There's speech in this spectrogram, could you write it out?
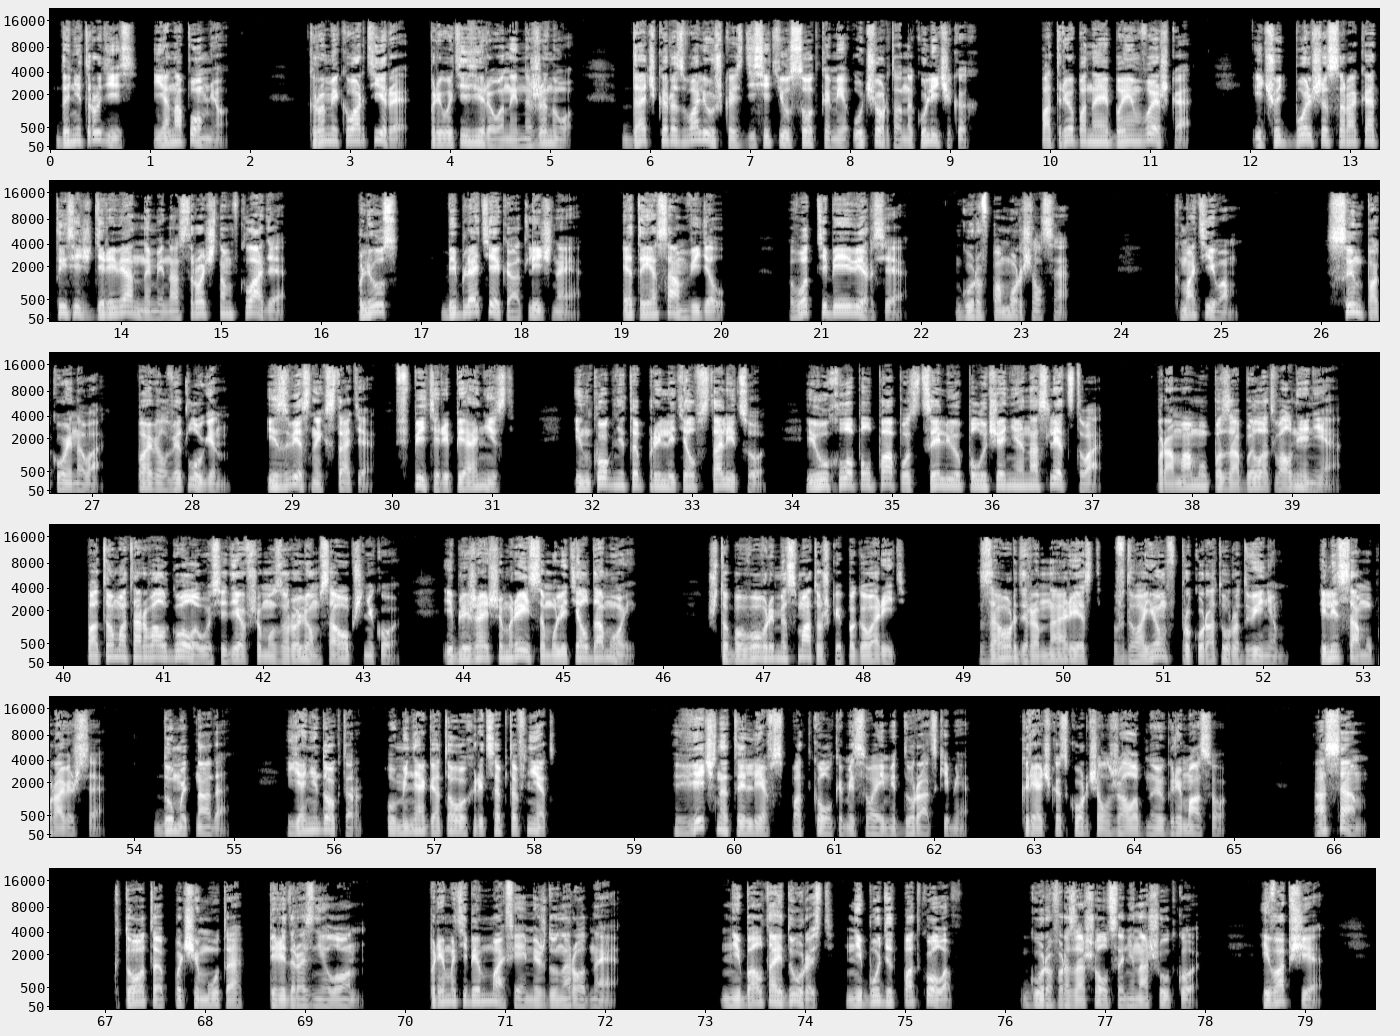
Да не трудись, я напомню. Кроме квартиры, приватизированной на жену, Дачка-развалюшка с десятью сотками у черта на куличиках. Потрепанная БМВшка. И чуть больше сорока тысяч деревянными на срочном вкладе. Плюс библиотека отличная. Это я сам видел. Вот тебе и версия. Гуров поморщился. К мотивам. Сын покойного, Павел Ветлугин, известный, кстати, в Питере пианист, инкогнито прилетел в столицу и ухлопал папу с целью получения наследства. Про маму позабыл от волнения. Потом оторвал голову сидевшему за рулем сообщнику и ближайшим рейсом улетел домой, чтобы вовремя с матушкой поговорить. За ордером на арест вдвоем в прокуратуру двинем или сам управишься. Думать надо. Я не доктор, у меня готовых рецептов нет. Вечно ты лев с подколками своими дурацкими. Крячка скорчил жалобную гримасу. «А сам?» «Кто-то, почему-то», — передразнил он. «Прямо тебе мафия международная». «Не болтай дурость, не будет подколов». Гуров разошелся не на шутку. «И вообще,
